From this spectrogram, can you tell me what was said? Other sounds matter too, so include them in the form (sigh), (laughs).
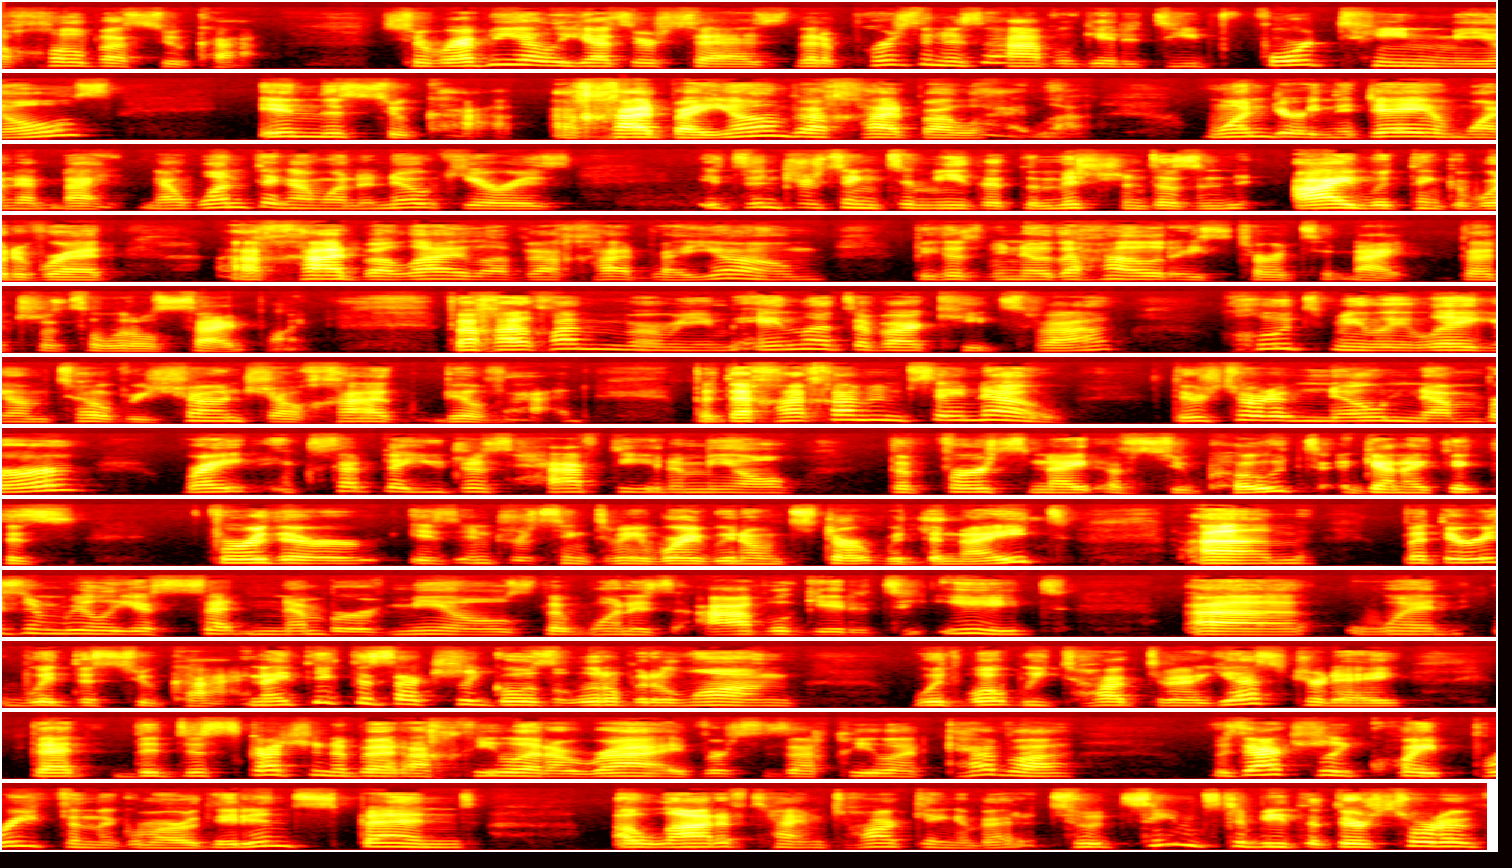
So Rabbi Eliezer says that a person is obligated to eat 14 meals in the sukkah, achad bayom balayla, one during the day and one at night. Now, one thing I want to note here is it's interesting to me that the Mishnah doesn't. I would think it would have read Achad Balayla v'Achad Bayom because we know the holiday starts at night. That's just a little side point. But the Chachamim say no. There's sort of no number, right? Except that you just have to eat a meal the first night of Sukkot. Again, I think this further is interesting to me why we don't start with the night. Um, but there isn't really a set number of meals that one is obligated to eat uh, when with the sukkah. And I think this actually goes a little bit along with what we talked about yesterday. That the discussion about achilat arai versus achilat keva was actually quite brief in the Gemara. They didn't spend a lot of time talking about it. So it seems to be that there's sort of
